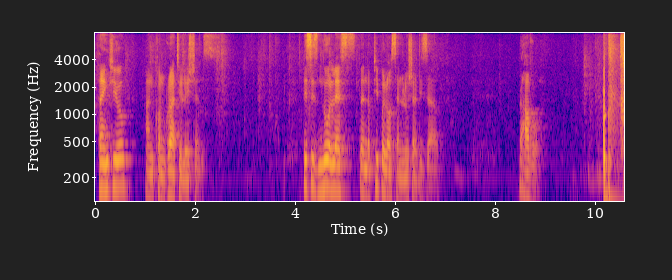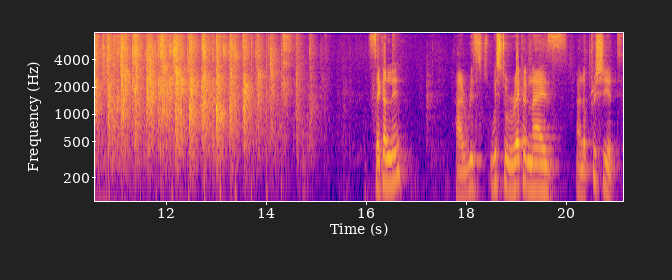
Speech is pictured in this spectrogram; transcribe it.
Thank you and congratulations. This is no less than the people of St. Lucia deserve. Bravo. Secondly, I wish, to recognize and appreciate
